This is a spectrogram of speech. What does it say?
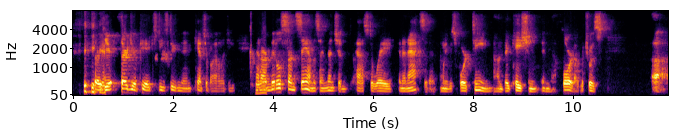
third yeah. year third year PhD student in cancer biology. Cool. And our middle son, Sam, as I mentioned, passed away in an accident when he was 14 on vacation in Florida, which was uh,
